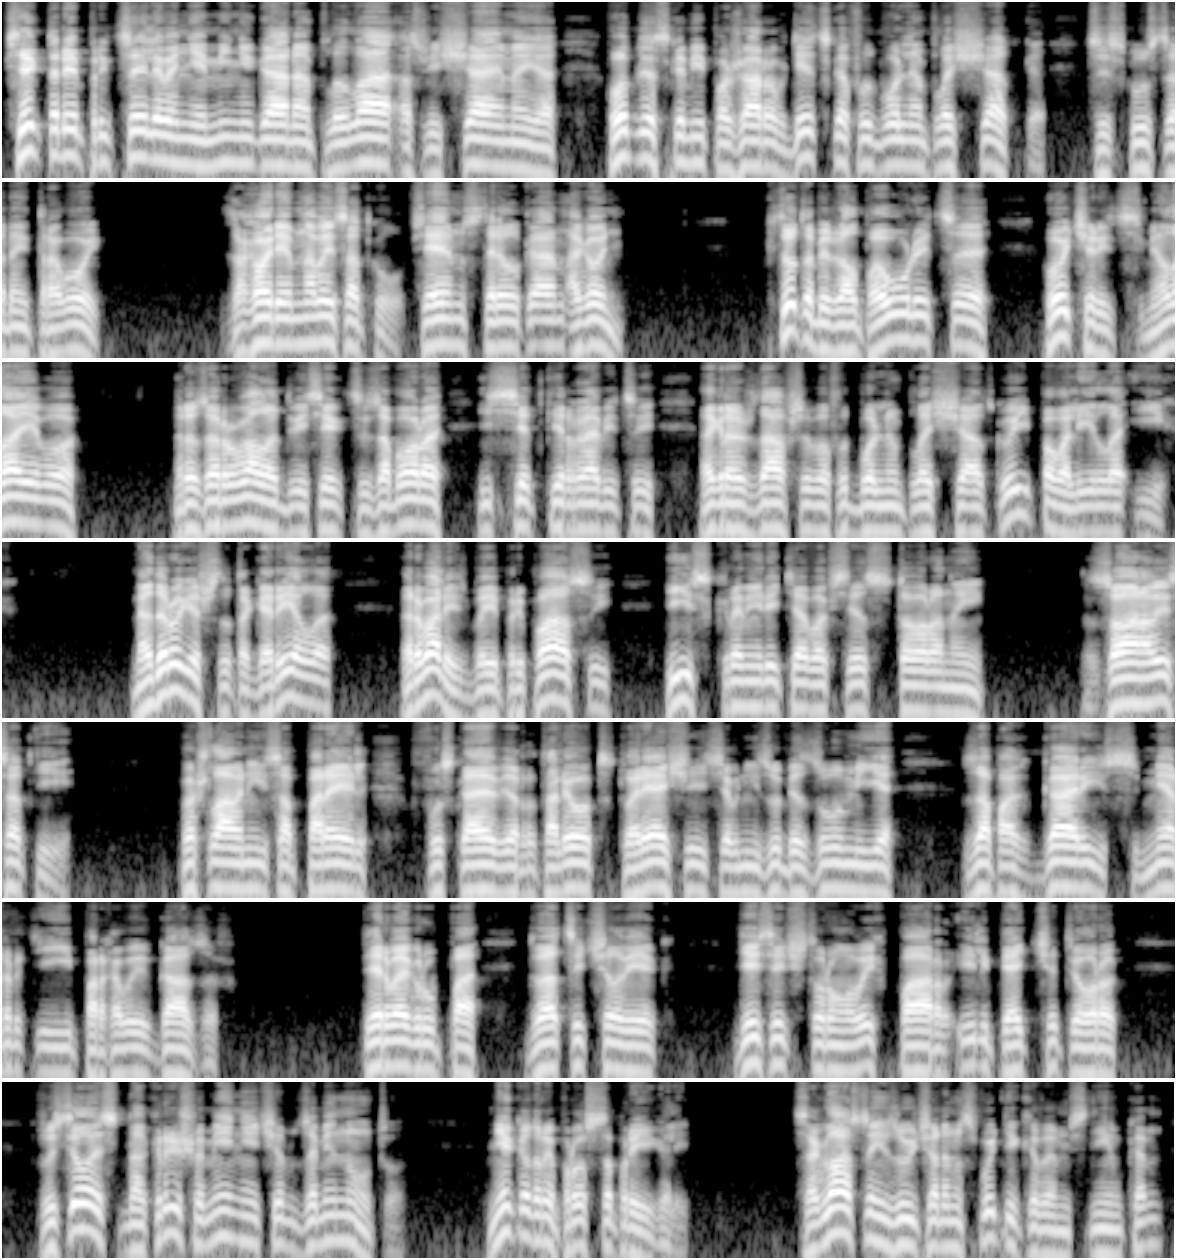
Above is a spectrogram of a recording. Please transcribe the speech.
В секторе прицеливания минигана плыла освещаемая отблесками пожаров детская футбольная площадка с искусственной травой. «Заходим на высадку! Всем стрелкам огонь!» Кто-то бежал по улице, очередь смела его, разорвала две секции забора из сетки рабицы, ограждавшего футбольную площадку, и повалила их. На дороге что-то горело, рвались боеприпасы, искрами летя во все стороны. Зона высадки. Пошла вниз аппарель, впуская вертолет, творящееся внизу безумие, запах гари, смерти и пороховых газов. Первая группа — 20 человек, 10 штурмовых пар или 5 четверок, спустилась на крышу менее чем за минуту. Некоторые просто прыгали. Согласно изученным спутниковым снимкам,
